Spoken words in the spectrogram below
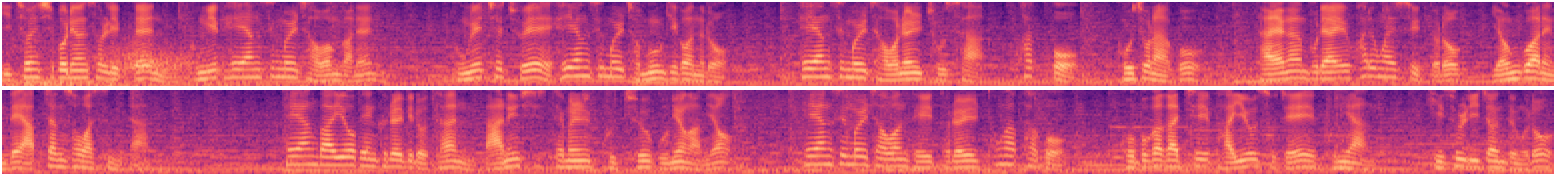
(2015년) 설립된 국립해양생물자원관은 국내 최초의 해양생물 전문기관으로 해양생물 자원을 조사, 확보, 보존하고 다양한 분야에 활용할 수 있도록 연구하는 데 앞장서 왔습니다. 해양 바이오 뱅크를 비롯한 많은 시스템을 구축 운영하며 해양생물 자원 데이터를 통합하고 고부가 가치 바이오 소재의 분양, 기술 이전 등으로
